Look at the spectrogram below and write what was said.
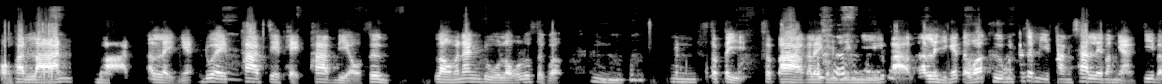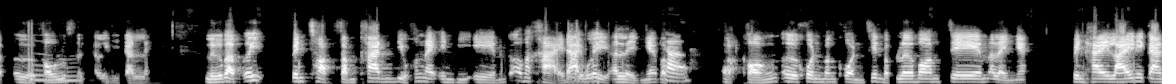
2,000ล้านบาทอะไรเงี้ยด้วยภาพ JPEG ภาพเดียว ซึ่งเรามานั่งดูเราก็รู้สึกว่ามันสติสตังอะไรกันยังมีหรือเปล่าอะไรอย่างเงี้ยแต่ว่าคือมันก็จะมีฟังก์ชันอะไรบางอย่างที่แบบเออเขารู้สึกอะไรอย่างนี้กันอะไรหรือแบบ เอ้ย เป็นช็อตสำคัญอยู่ข้างใน NBA มันก็เอามาขายได้เว้ยอะไรเงี้ยแบบ ช็อตของเออคนบางคน เช่นแบบ LeBron James อะไรเงี้ยเป็นไฮไลท์ในการ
